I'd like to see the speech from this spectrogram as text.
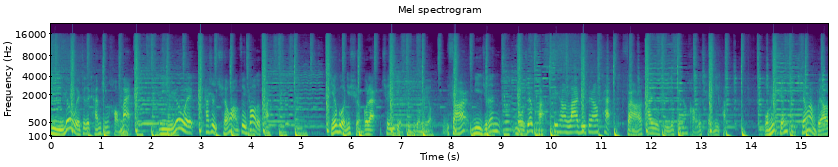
你认为这个产品好卖，你认为它是全网最爆的款，结果你选过来却一点数据都没有，反而你觉得某些款非常垃圾、非常菜，反而它又是一个非常好的潜力款。我们选品千万不要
